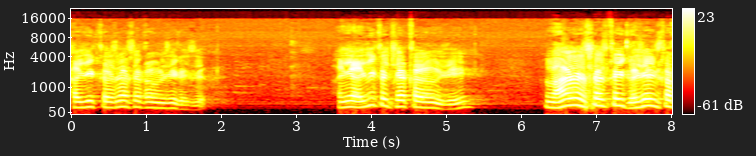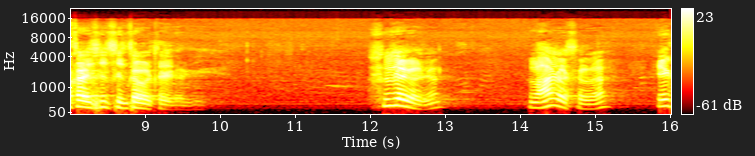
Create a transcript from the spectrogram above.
खाली कर्नाटकामध्ये घडलं. आणि अलीकडच्या काळामध्ये महाराष्ट्रात काही घडेल का काय अशी चिंता वाटायला लागली सुदैवानं महाराष्ट्राला एक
